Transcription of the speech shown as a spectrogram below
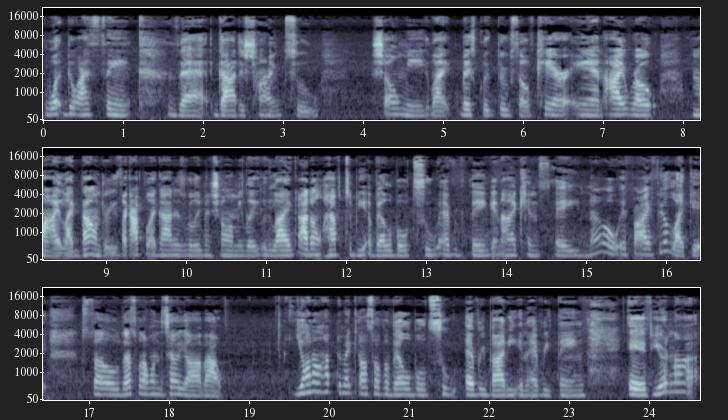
what do i think that god is trying to show me like basically through self-care and I wrote my like boundaries. Like I feel like God has really been showing me lately like I don't have to be available to everything and I can say no if I feel like it. So that's what I wanted to tell y'all about. Y'all don't have to make yourself available to everybody and everything. If you're not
